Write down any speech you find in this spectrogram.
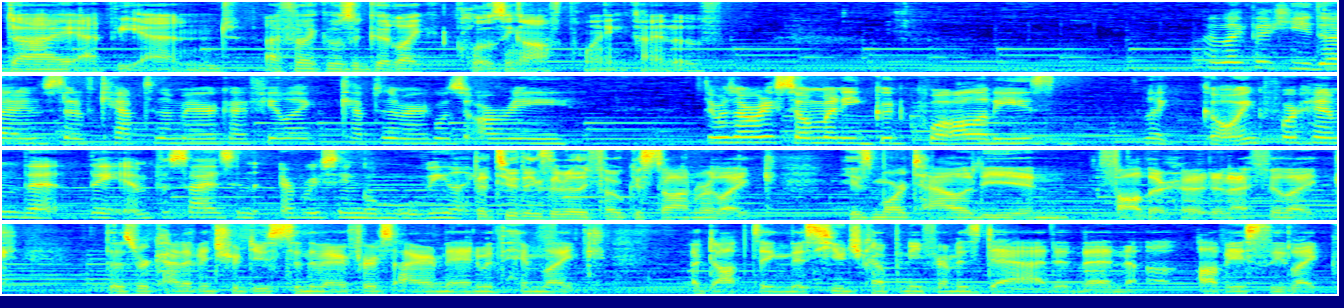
die at the end. I feel like it was a good like closing off point, kind of. I like that he died instead of Captain America. I feel like Captain America was already there was already so many good qualities like going for him that they emphasize in every single movie. Like the two things they really focused on were like his mortality and fatherhood, and I feel like those were kind of introduced in the very first Iron Man with him like adopting this huge company from his dad, and then uh, obviously like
